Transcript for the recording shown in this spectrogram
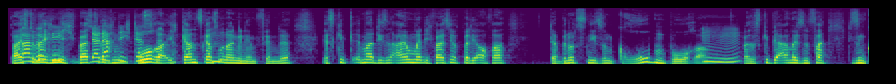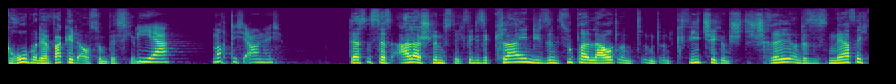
Weißt du, welchen, wirklich, ich, weißt da du, welchen dachte ich, Bohrer ich ganz, ganz Mhm. unangenehm finde? Es gibt immer diesen einen Moment, ich weiß nicht, ob es bei dir auch war, da benutzen die so einen groben Bohrer. Mhm. Also es gibt ja einmal diesen Fall, diesen groben und der wackelt auch so ein bisschen. Ja, mochte ich auch nicht. Das ist das Allerschlimmste. Ich finde diese kleinen, die sind super laut und, und, und quietschig und sch- schrill und das ist nervig.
